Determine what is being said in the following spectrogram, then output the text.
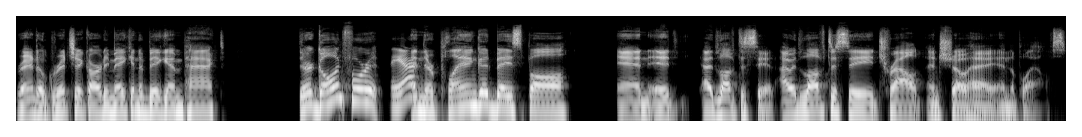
Randall Grichuk already making a big impact. They're going for it They are. and they're playing good baseball. And it, I'd love to see it. I would love to see Trout and Shohei in the playoffs.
